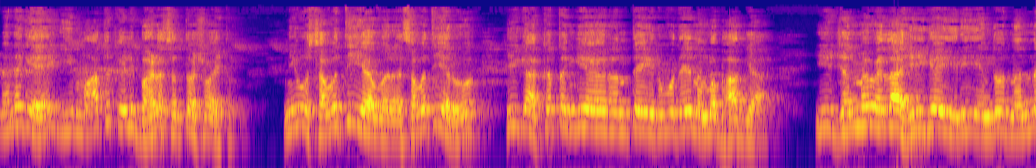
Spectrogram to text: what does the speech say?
ನನಗೆ ಈ ಮಾತು ಕೇಳಿ ಬಹಳ ಸಂತೋಷವಾಯಿತು. ನೀವು ಸವತಿಯವರ, ಸವತಿಯರು, ಹೀಗೆ ಅಕ್ಕ ತಂಗಿಯರಂತೆ ಇರುವುದೇ ನಮ್ಮ ಭಾಗ್ಯ. ಈ ಜನ್ಮವೆಲ್ಲ ಹೀಗೆ ಇರಿ ಎಂದು ನನ್ನ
